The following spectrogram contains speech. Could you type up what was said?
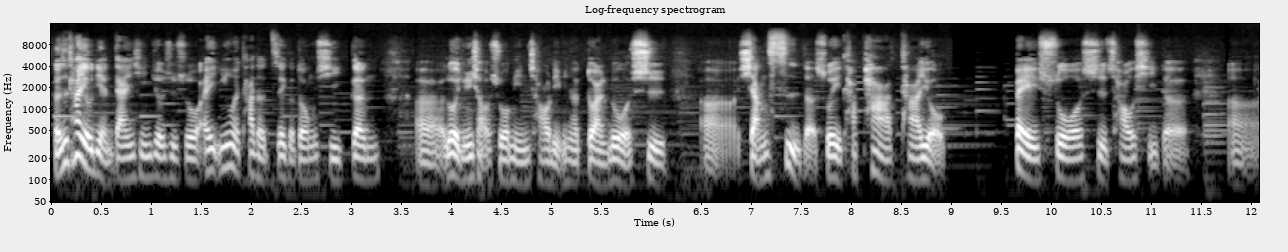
可是他有点担心，就是说，哎，因为他的这个东西跟呃骆以军小说《明朝》里面的段落是呃相似的，所以他怕他有被说是抄袭的呃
